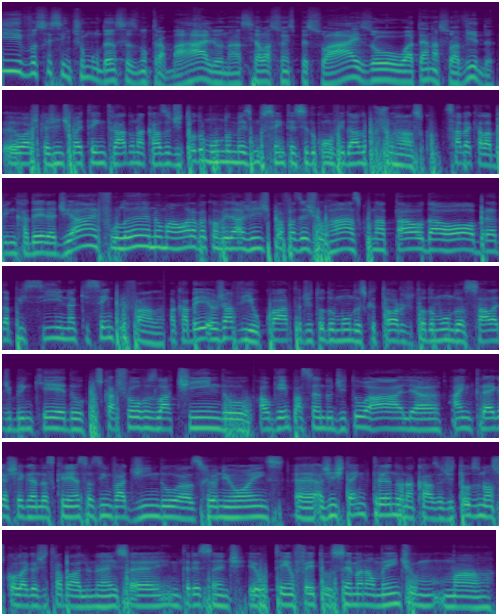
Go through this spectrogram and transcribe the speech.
E você sentiu mudanças no trabalho, nas relações pessoais ou até na sua vida? Eu acho que a gente vai ter entrado na casa de todo mundo mesmo sem ter sido convidado pro churrasco. Sabe aquela brincadeira de, ai, ah, fulano uma hora vai convidar a gente para fazer churrasco, Natal da obra, da piscina, que sempre fala. Acabei, eu já vi o quarto de todo mundo, o escritório de todo mundo, a sala de brinquedo, os cachorros latindo, alguém passando de toalha, a entrega chegando, as crianças invadindo as reuniões. É, a gente está entrando na casa de todos os nossos colegas de trabalho, né? Isso é interessante. Eu tenho feito semanalmente uma,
